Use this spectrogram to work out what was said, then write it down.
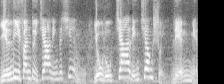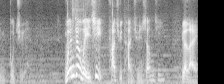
尹力帆对嘉陵的羡慕，犹如嘉陵江水连绵不绝。闻着尾气，他去探寻商机。原来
